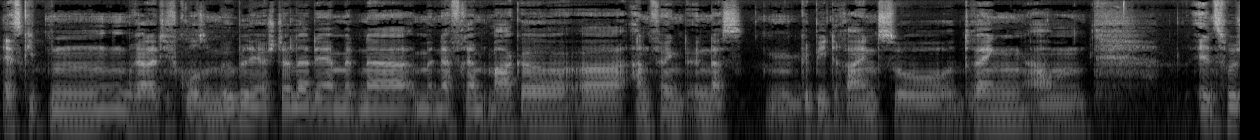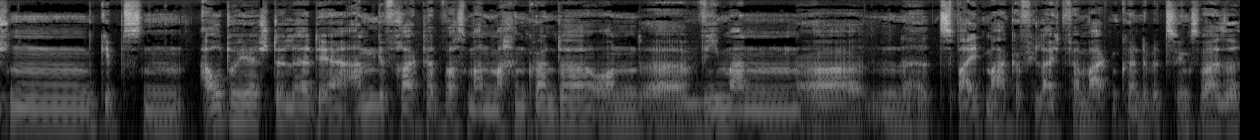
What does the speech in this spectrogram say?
Es gibt einen relativ großen Möbelhersteller, der mit einer mit einer Fremdmarke äh, anfängt in das Gebiet reinzudrängen. Ähm, Inzwischen gibt es einen Autohersteller, der angefragt hat, was man machen könnte und äh, wie man äh, eine Zweitmarke vielleicht vermarkten könnte, beziehungsweise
